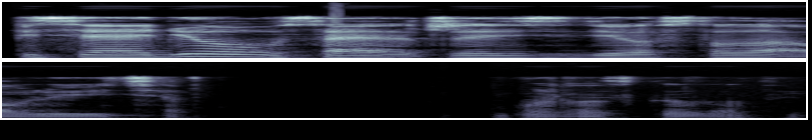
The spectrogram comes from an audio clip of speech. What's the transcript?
Після нього все, життя останавлюється. Можна сказати.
